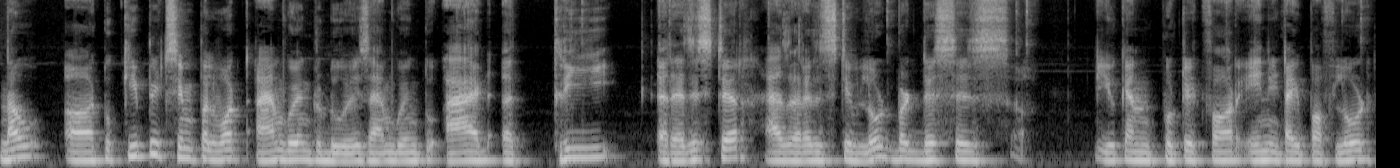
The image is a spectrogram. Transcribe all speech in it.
Now uh, to keep it simple what i am going to do is i am going to add a three a resistor as a resistive load but this is you can put it for any type of load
